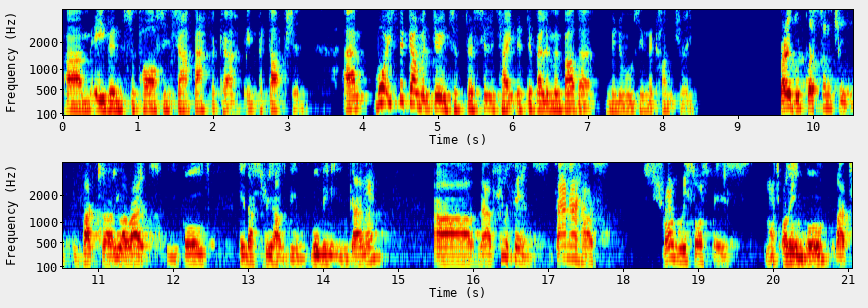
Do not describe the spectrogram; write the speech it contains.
um, even surpassing South Africa in production. Um, what is the government doing to facilitate the development of other minerals in the country? Very good question, too. In fact, uh, you are right. The gold industry has been booming in Ghana. Uh, there are a few things. Ghana has strong resource base, not only in gold, but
